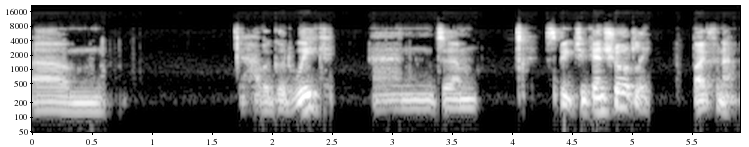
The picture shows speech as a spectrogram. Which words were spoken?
um, have a good week and um, speak to you again shortly. Bye for now.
